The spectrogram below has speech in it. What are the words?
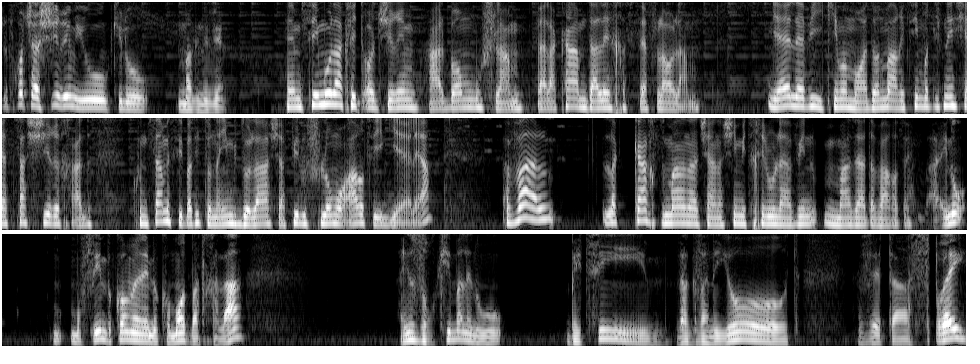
לפחות שהשירים יהיו כאילו מגניבים. הם סיימו להקליט עוד שירים, האלבום מושלם, והלהקה עמדה להיחשף לעולם. יעל לוי הקימה מועדון מעריצים עוד לפני שיצא שיר אחד, כונסה מסיבת עיתונאים גדולה שאפילו שלמה ארצי הגיע אליה, אבל לקח זמן עד שאנשים התחילו להבין מה זה הדבר הזה. היינו מופיעים בכל מיני מקומות בהתחלה, היו זורקים עלינו ביצים ועגבניות ואת הספרי,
